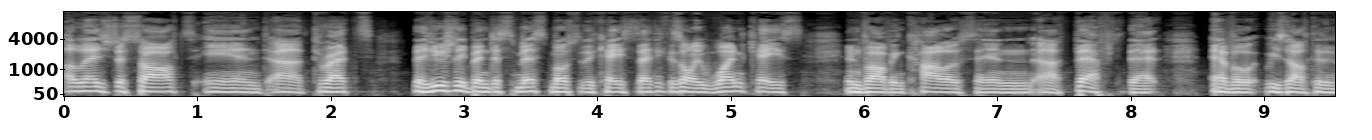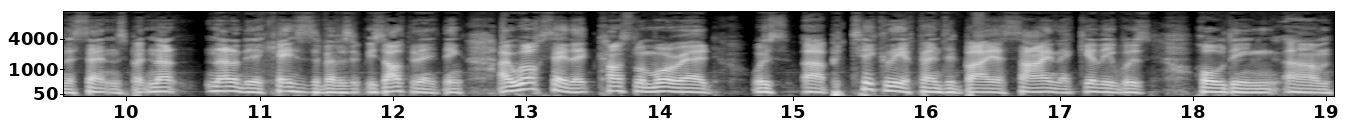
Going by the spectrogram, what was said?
alleged assaults and uh, threats They've usually been dismissed, most of the cases. I think there's only one case involving Carlos and uh, theft that ever resulted in a sentence, but none, none of the cases have ever resulted in anything. I will say that Councilor Morad was uh, particularly offended by a sign that Gilly was holding. Um,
